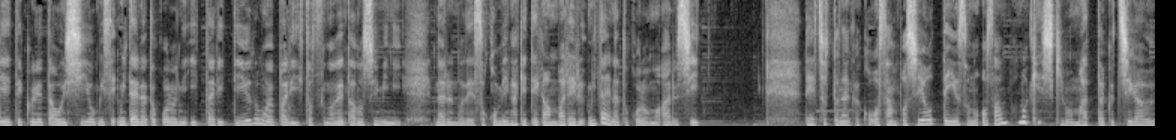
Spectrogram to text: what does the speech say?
えてくれた美味しいお店みたいなところに行ったりっていうのもやっぱり一つのね楽しみになるのでそこめがけて頑張れるみたいなところもあるし。でちょっとなんかこうお散歩しようっていうそのお散歩の景色も全く違う。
